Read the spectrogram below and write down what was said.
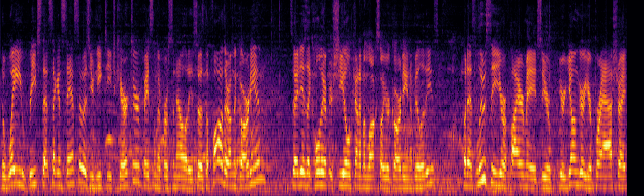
the way you reach that second stance though is unique to each character based on their personality. So as the father, I'm the guardian. So the idea is like holding up your shield kind of unlocks all your guardian abilities. But as Lucy, you're a fire mage, so you're you're younger, you're brash, right?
